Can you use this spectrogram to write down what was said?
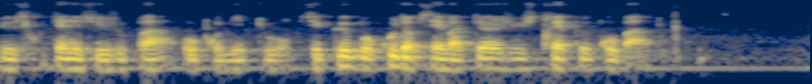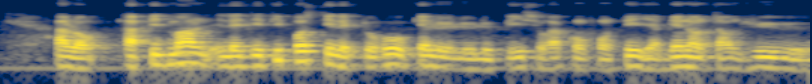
le, scrutin ne se joue pas au premier tour. Ce que beaucoup d'observateurs jugent très peu probable. Alors, rapidement, les défis post-électoraux auxquels le, pays sera confronté, il y a bien entendu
